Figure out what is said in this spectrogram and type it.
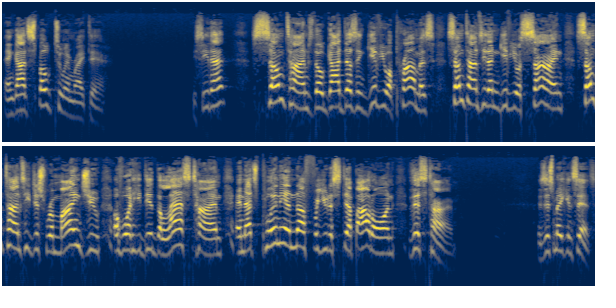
And God spoke to him right there. You see that? Sometimes, though, God doesn't give you a promise. Sometimes He doesn't give you a sign. Sometimes He just reminds you of what He did the last time, and that's plenty enough for you to step out on this time. Is this making sense?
